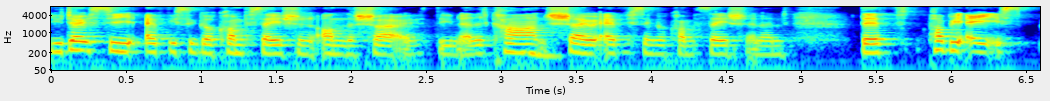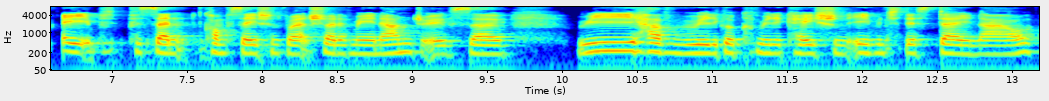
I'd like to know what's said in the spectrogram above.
you don't see every single conversation on the show. You know, they can't mm. show every single conversation. And there's probably 80 percent conversations weren't shared with me and Andrew. So we have really good communication even to this day now.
